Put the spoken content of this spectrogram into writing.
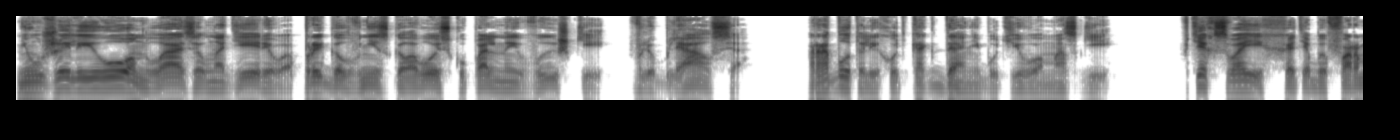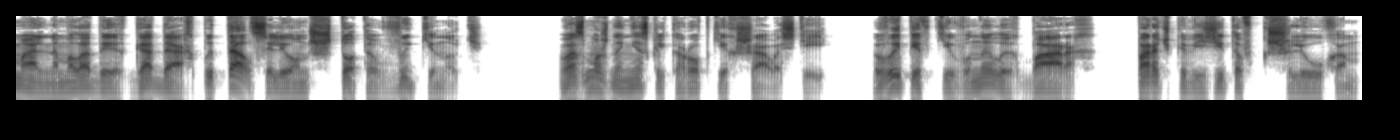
Неужели и он лазил на дерево, прыгал вниз головой с купальной вышки, влюблялся? Работали хоть когда-нибудь его мозги? В тех своих, хотя бы формально молодых годах, пытался ли он что-то выкинуть? Возможно, несколько робких шалостей. Выпивки в унылых барах, парочка визитов к шлюхам,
